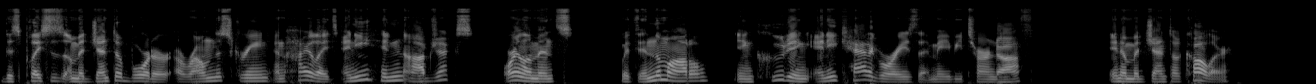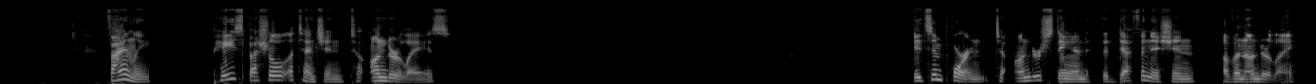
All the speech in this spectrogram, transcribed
This places a magenta border around the screen and highlights any hidden objects or elements within the model including any categories that may be turned off, in a magenta color. Finally, pay special attention to underlays. It's important to understand the definition of an underlay.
